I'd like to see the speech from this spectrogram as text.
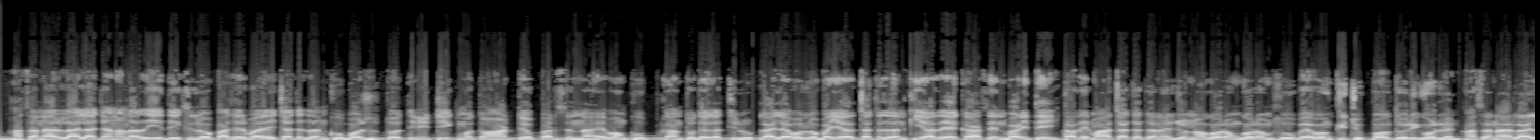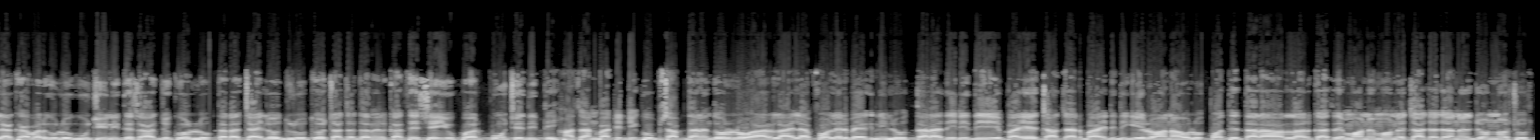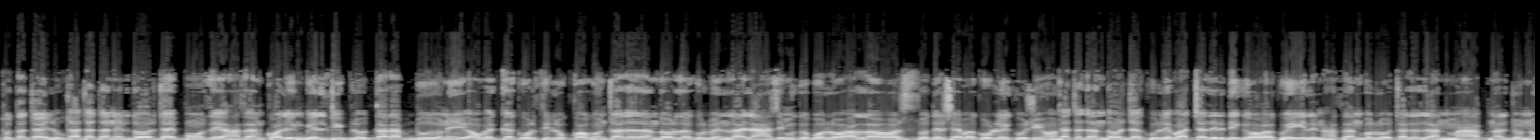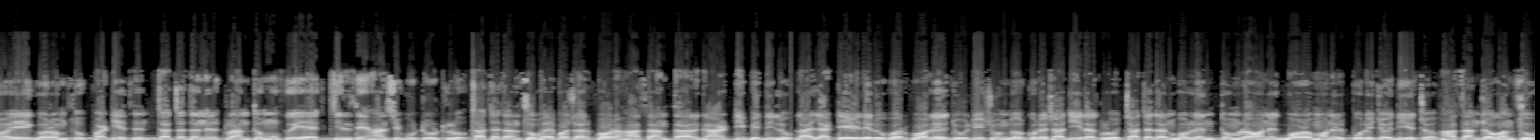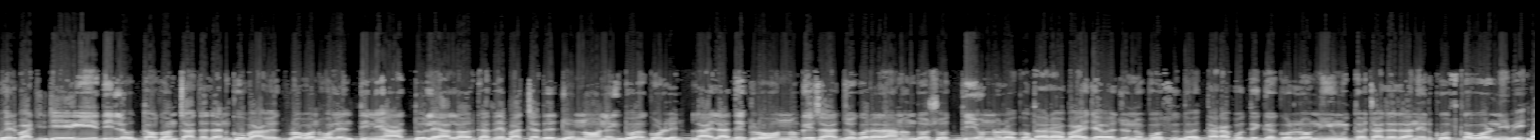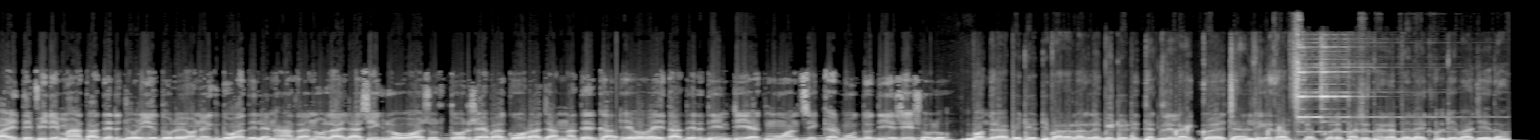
হাসান আর লাইলা জানালা দিয়ে দেখছিল পাশের বাড়ির চাচা যান খুব অসুস্থ, তিনি ঠিক মতো হাঁটতেও পারছেন না এবং খুব ক্লান্ত দেখাচ্ছিল। লাইলা বলল, ভাইয়া চাচা যান কি আজ একা আছেন বাড়িতে? তাদের মা চাচা জানের জন্য গরম গরম স্যুপ এবং কিছু ফল তৈরি করলেন। হাসান আর লাইলা খাবারগুলো গুছিয়ে নিতে সাহায্য করল। তারা চাইলো দ্রুত চাচা জানের কাছে সেই উপহার পৌঁছে দিতে। হাসান বাটিটি খুব সাবধানে ধরলো আর লাইলা ফলের ব্যাগ নিল। তারা ধীরে ধীরে পায়ে চাচার বাইরের দিকে রওনা হলো। পথে তারা আল্লাহর কাছে মনে মনে চাচা জানের জন্য সুস্থতা চাইলো। চাচা জানের দরজায় পৌঁছে হাসান কলিং বেল টিপলো। তারা দুজনেই অপেক্ষা করছিল, কখন চাচা যান দরজা খুলবেন? লাইলা হাসি মুখে বলল, আল্লাহ অসুস্থদের সেবা করলে খুশি হন। চাচা যান দরজা খুলে বাচ্চাদের দেখে অবাক হয়ে গেলেন। হাসান বলল, চাচা যান, মা আপনার জন্য এই গরম স্যুপ পাঠিয়েছেন। চাচা জানের ক্লান্ত মুখে এক চিলতে হাসি ফুটে উঠল। চাচা যান সোফায় বসার পর হাসান তার গাঁট টিপে দিল। লাইলা টেবিলের উপর ফলের জুটি সুন্দর করে সাজিয়ে রাখল। চাচা যান বললেন, তোমরা অনেক বড় মনের পরিচয় দিয়েছ। হাসান যখন সুপের বাটিটি এগিয়ে দিল, তখন চাচা যান খুব আবেগপ্রবণ হলেন। তিনি হাত তুলে আল্লাহর কাছে বাচ্চাদের জন্য অনেক দোয়া করলেন। লাইলা দেখল অন্যকে সাহায্য করার আনন্দ সত্যি অন্যরকম। তারা বাড়ি যাওয়ার জন্য প্রস্তুত হয়। তারা প্রতিজ্ঞা করল, নিয়মিত চাচা জানের খোঁজ খবর নিবে। বাড়িতে ফিরে মা তাদের জড়িয়ে ধরে অনেক দোয়া দিলেন। হাসান ও লাইলা শিখলো অসুস্থর সেবা করা জান্নাতের কাজ। এভাবেই তাদের দিনটি এক মহান শিক্ষার মধ্য দিয়ে শেষ হলো। বন্ধুরা, ভিডিওটি ভালো লাগলে, ভিডিওটি থাকলে লাইক করে চ্যানেলটিকে সাবস্ক্রাইব করে পাশে থাকা বেল আইকনটি বাজিয়ে দাও।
